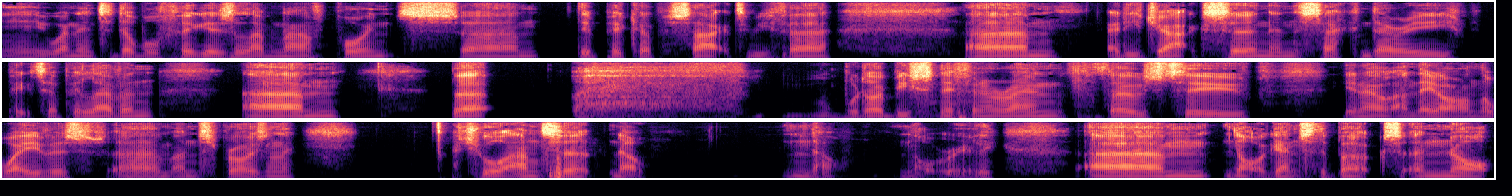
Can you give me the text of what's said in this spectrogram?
he went into double figures, 11 and a half points. Um, did pick up a sack, to be fair. Um, Eddie Jackson in the secondary picked up 11. Um, but would I be sniffing around for those two? You know, and they are on the waivers, um, unsurprisingly. Short answer: no, no, not really. Um, not against the Bucks, and not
